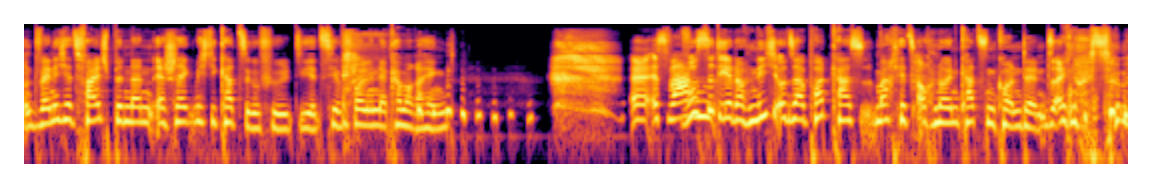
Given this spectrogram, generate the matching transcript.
Und wenn ich jetzt falsch bin, dann erschlägt mich die Katze gefühlt, die jetzt hier voll in der Kamera hängt. Äh, es waren Wusstet ihr doch nicht, unser Podcast macht jetzt auch neuen Katzen-Content seit neuestem.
